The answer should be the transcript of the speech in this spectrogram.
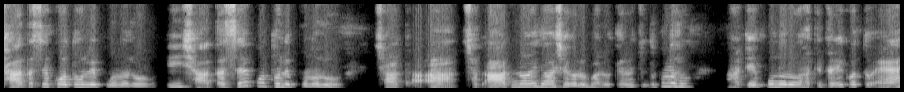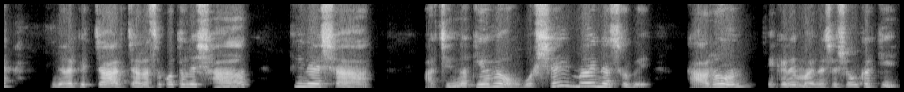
সাত আছে কত হলে পনেরো? এই সাত আছে কত হলে পনেরো? সাত আট সাত আট, নয়, দশ, এগারো, বারো, তেরো, চোদ্দ, পনেরো। আটে পনেরো, হাতে থাকে কত? এক, তিন আটে চার চার আছে কত হলে সাত? তিনে সাত। আর চিহ্ন কি হবে? অবশ্যই মাইনাস হবে। কারণ এখানে মাইনাসের সংখ্যা কি?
